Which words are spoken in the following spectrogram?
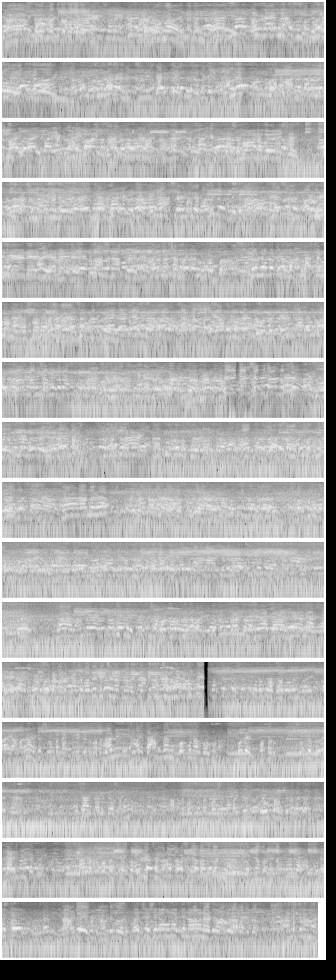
হ্যাঁ, আমি হ্যাঁ, আমি দাম দেন বলব না বলব না। বলেন। কথা শুনবেন তো? হ্যাঁ। আচ্ছা। গাড়িতে আছে না? আপনি বলছেন না পাশে মামাইতে কেউ টান দেবে না গাড়ি। গাড়ি ভাই আমার কথা শেষ করতে দিচ্ছেন না। নামবে নামবে তো। আচ্ছা সেটা ওনাকে নামান ওনাকে নামান।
